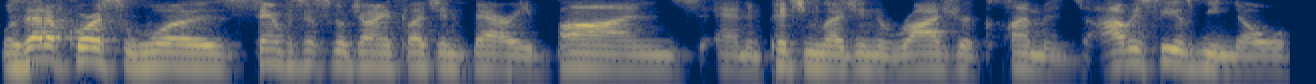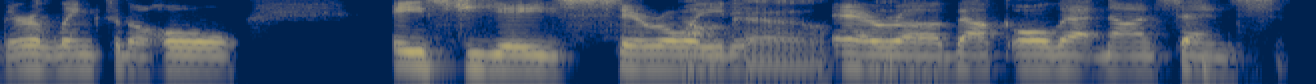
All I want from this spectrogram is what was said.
was that, of course, was San Francisco Giants legend Barry Bonds and pitching legend Roger Clemens. Obviously, as we know, they're linked to the whole HGH steroid Balco. era about all that nonsense.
